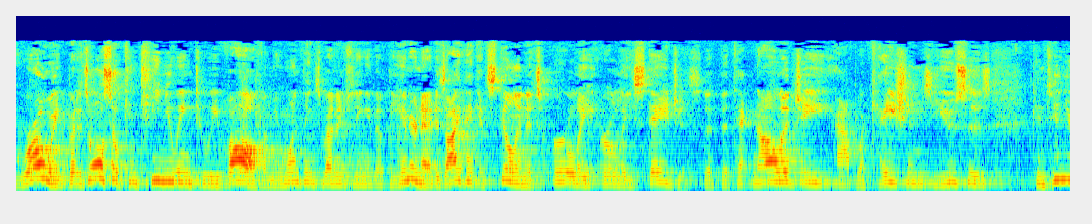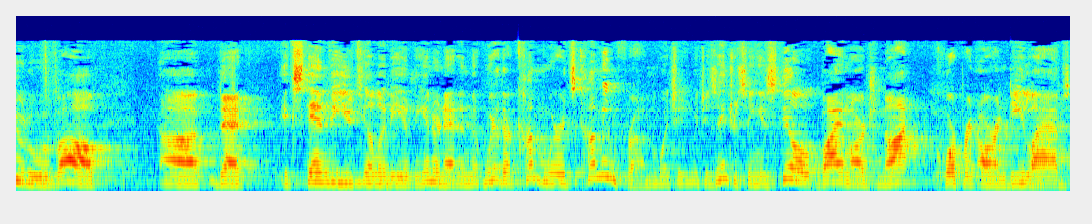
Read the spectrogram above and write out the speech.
growing, but it's also continuing to evolve. I mean, one thing's about interesting about the internet is I think it's still in its early, early stages, that the technology, applications, uses continue to evolve uh, that extend the utility of the internet and where they're com- where it's coming from, which is, which is interesting, is still by and large not corporate R&D labs,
